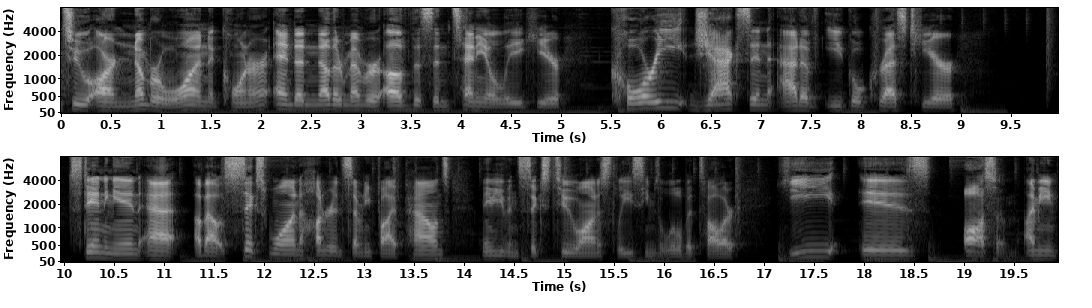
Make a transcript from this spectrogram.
to our number one corner and another member of the Centennial League here, Corey Jackson out of Eaglecrest here, standing in at about 6'1, 175 pounds maybe even six two. honestly, seems a little bit taller. He is awesome. I mean,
